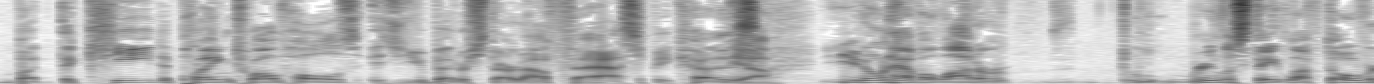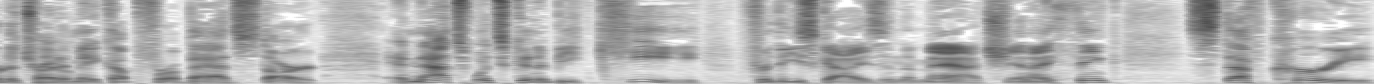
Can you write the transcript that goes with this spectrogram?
But the key to playing 12 holes is you better start out fast because Yeah. you don't have a lot of real estate left over to try to make up for a bad start. And that's what's going to be key for these guys in the match. And I think Steph Curry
